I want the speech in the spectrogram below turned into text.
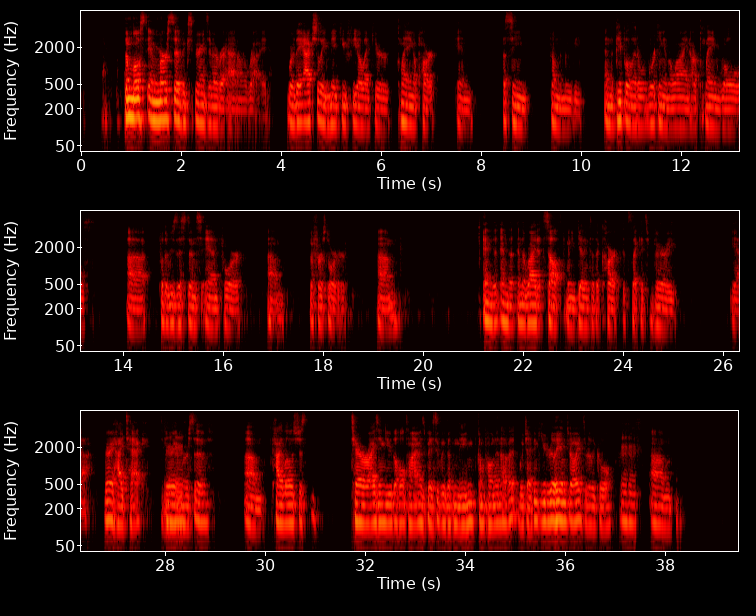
the most immersive experience I've ever had on a ride where they actually make you feel like you're playing a part in a scene from the movie. And the people that are working in the line are playing roles uh, for the resistance and for um, the first order. Um, and the, and the and the ride itself when you get into the cart it's like it's very yeah very high tech it's very Mhm. immersive um, Kylo's just terrorizing you the whole time is basically the main component of it, which I think you'd really enjoy. It's really cool. hmm Um,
